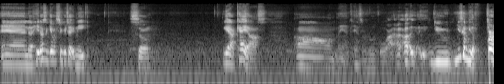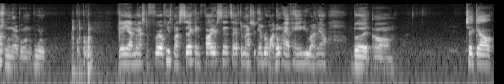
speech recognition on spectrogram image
and uh, he doesn't give a secret technique. So yeah, Kaos. Um, man, that's really cool. I, I, you, he's gonna be the first one that I put on the portal. Then yeah, Master Pharaoh. He's my second fire sense after Master Ember, who I don't have handy right now. But um, check out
